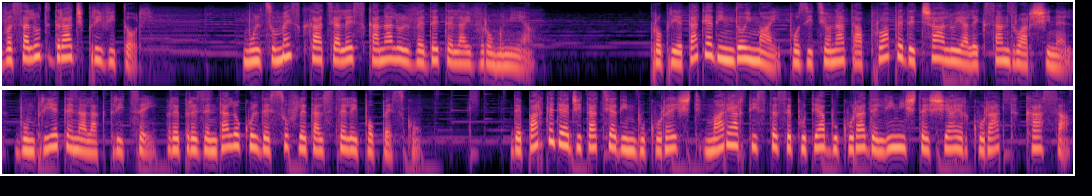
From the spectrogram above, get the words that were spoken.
Vă salut, dragi privitori! Mulțumesc că ați ales canalul Vedete Live România. Proprietatea din 2 mai, poziționată aproape de cea a lui Alexandru Arșinel, bun prieten al actriței, reprezenta locul de suflet al Stelei Popescu. Departe de agitația din București, mare artistă se putea bucura de liniște și aer curat, casa,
